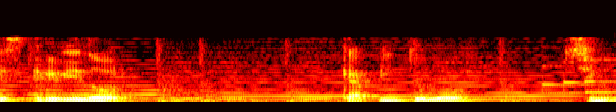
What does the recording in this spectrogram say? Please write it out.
escribidor. Capítulo 5.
